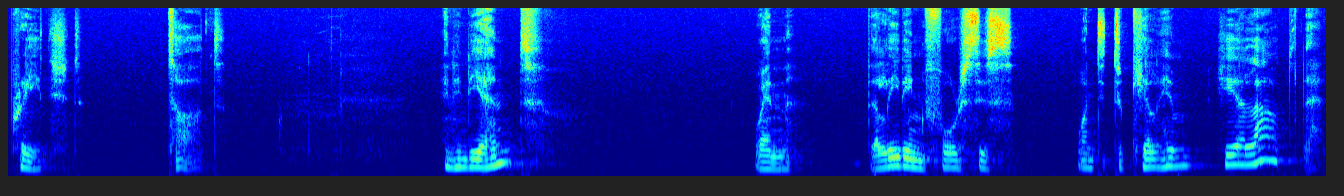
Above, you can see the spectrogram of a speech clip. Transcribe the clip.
preached, taught. And in the end, when the leading forces wanted to kill him, he allowed that.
